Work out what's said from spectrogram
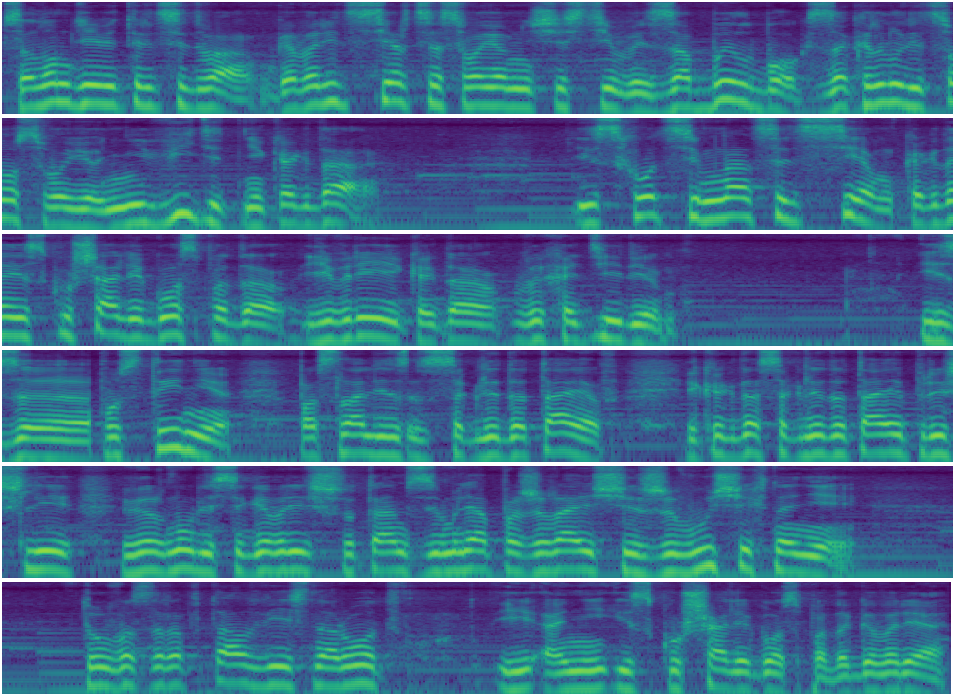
Псалом 9.32. «Говорит сердце своем нечестивый, забыл Бог, закрыл лицо свое, не видит никогда». Исход 17.7, когда искушали Господа евреи, когда выходили из э, пустыни, послали соглядатаев, и когда соглядатаи пришли, вернулись и говорили, что там земля, пожирающая живущих на ней, то возроптал весь народ, и они искушали Господа, говоря,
